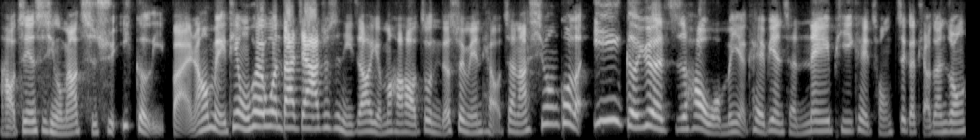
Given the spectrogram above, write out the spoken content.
好，这件事情我们要持续一个礼拜，然后每天我会问大家，就是你知道有没有好好做你的睡眠挑战啊？希望过了一个月之后，我们也可以变成那一批可以从这个挑战中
